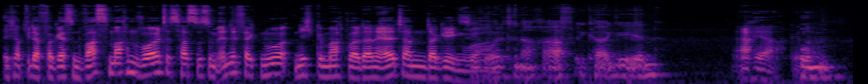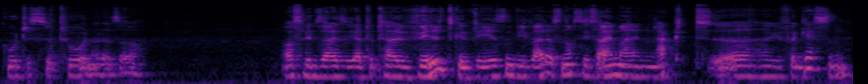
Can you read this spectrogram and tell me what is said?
ich habe wieder vergessen, was machen wolltest, hast du es im Endeffekt nur nicht gemacht, weil deine Eltern dagegen sie waren. Sie wollte nach Afrika gehen. Ach ja, genau. Um Gutes zu tun oder so. Außerdem sei sie ja total wild gewesen. Wie war das noch? Sie ist einmal nackt, äh, habe ich vergessen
